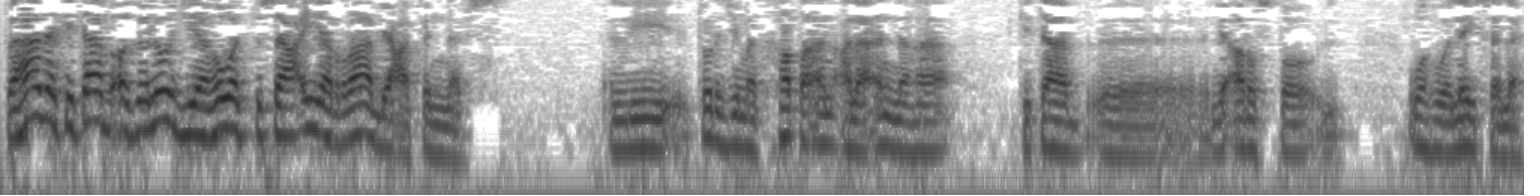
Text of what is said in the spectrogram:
فهذا كتاب أوثولوجيا هو التساعية الرابعة في النفس اللي ترجمت خطأ على أنها كتاب آه، لأرسطو وهو ليس له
